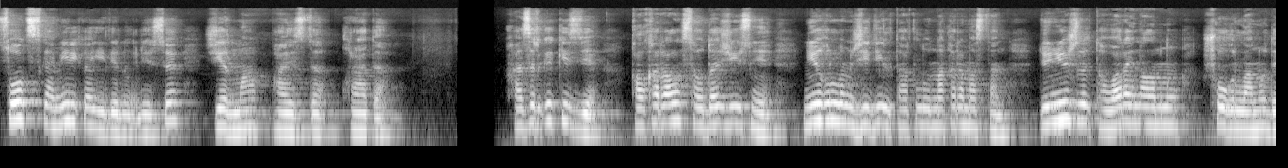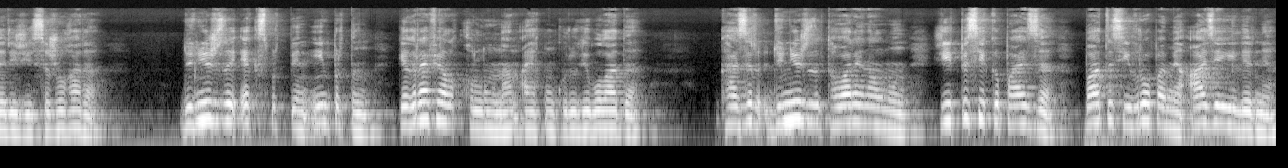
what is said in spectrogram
солтүстік америка елдерінің үлесі 20 пайызды құрады. Қазіргі кезде халықаралық сауда жүйесіне неғұрлым жедел тартылуына қарамастан дүниежүзілік тауар айналымының шоғырлану дәрежесі жоғары. Дүниежүзілік экспорт пен импорттың географиялық құрылымынан айқын көруге болады. Қазір дүниежүзілік тауар айналымының 72 пайызы батыс еуропа мен азия елдеріне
